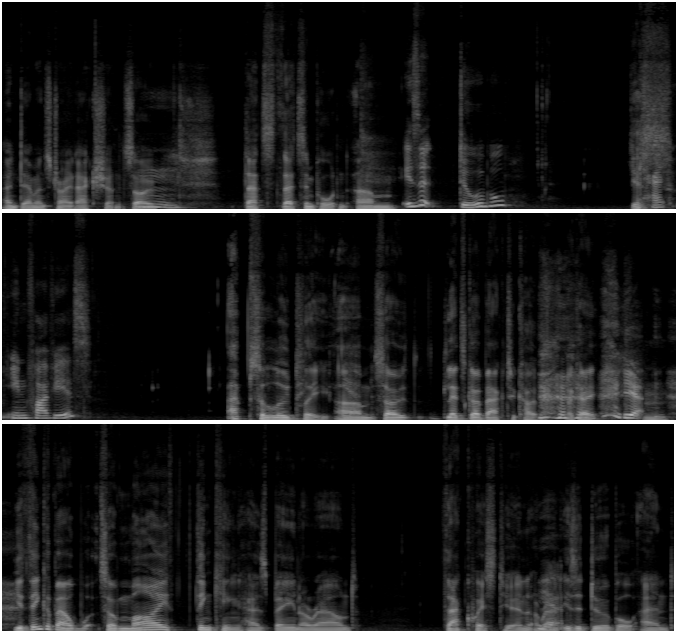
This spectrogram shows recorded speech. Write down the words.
and demonstrate action. So that's that's important. Um, Is it doable yes, Can- in five years? absolutely. Um, So let's go back to COVID. Okay, Yeah. you think about so my thinking has been around that question around Yeah. is it doable and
